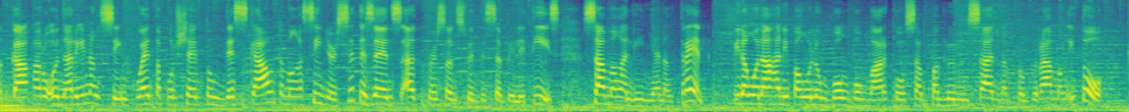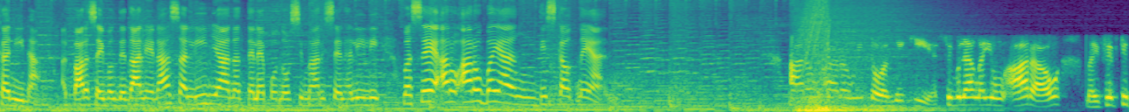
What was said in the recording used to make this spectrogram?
Magkakaroon na rin ng 50% discount ang mga senior citizens at persons with disabilities sa mga linya ng tren. Pinangunahan ni Pangulong Bongbong Marcos ang paglulunsad ng programang ito kanina. At para sa ibang detalye, nasa linya ng telepono si Maricel Halili. Base, araw-araw ba yung discount na yan? Araw-araw ito, Nikki. Simula ngayong araw, may 50%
